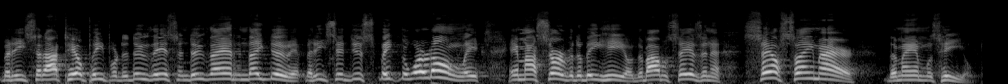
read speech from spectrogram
But he said, I tell people to do this and do that, and they do it. But he said, just speak the word only, and my servant will be healed. The Bible says, in a self same hour, the man was healed.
